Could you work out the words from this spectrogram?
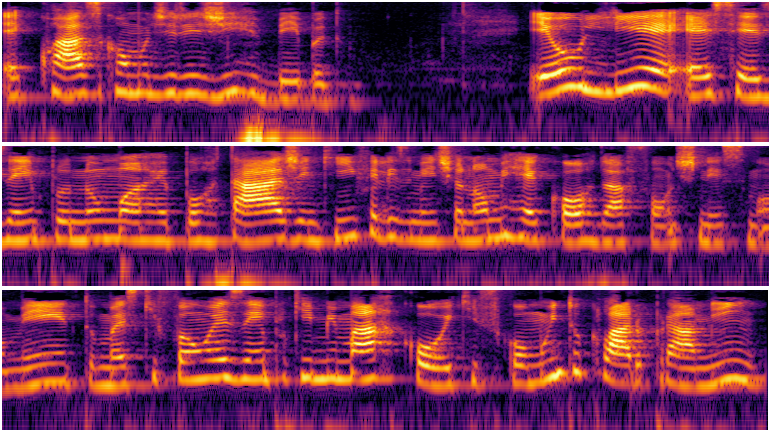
é quase como dirigir bêbado. Eu li esse exemplo numa reportagem que infelizmente eu não me recordo a fonte nesse momento, mas que foi um exemplo que me marcou e que ficou muito claro para mim,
